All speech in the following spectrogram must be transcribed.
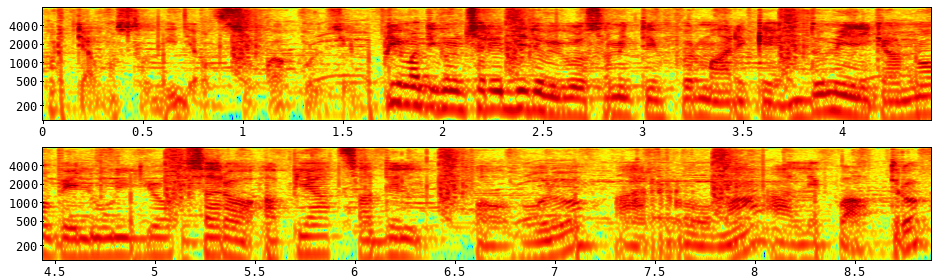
portiamo sto videozzo qua così. Prima di cominciare il video vi voglio solamente informare che domenica 9 luglio sarò a Piazza del Popolo a Roma alle 4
